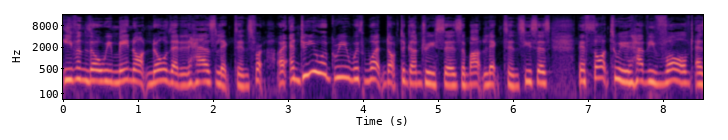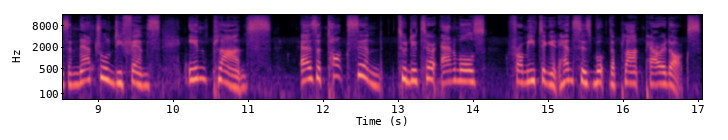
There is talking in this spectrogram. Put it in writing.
even though we may not know that it has lectins. For, uh, and do you agree with what Dr. Gundry says about lectins? He says they're thought to have evolved as a natural defense in plants as a toxin to deter animals from eating it. Hence his book, The Plant Paradox,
